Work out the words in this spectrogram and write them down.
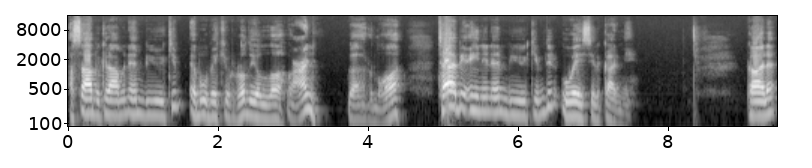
Ashab-ı kiramın en büyüğü kim? Ebu Bekir radıyallahu anh ve. Tabiinin en büyüğü kimdir? Uveysil Karni. Kale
